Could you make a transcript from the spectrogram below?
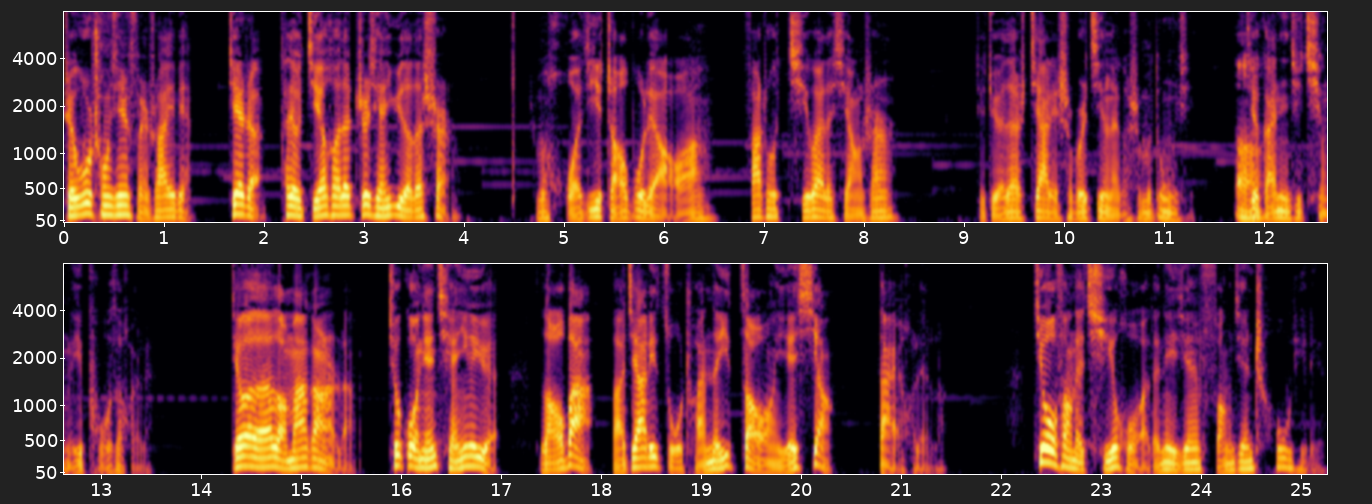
这屋重新粉刷一遍，接着他就结合他之前遇到的事儿，什么火机着不了啊，发出奇怪的响声，就觉得家里是不是进来个什么东西，啊就赶紧去请了一菩萨回来。结果他老妈告诉他，就过年前一个月，老爸把家里祖传的一灶王爷像带回来了，就放在起火的那间房间抽屉里了。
